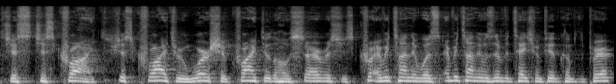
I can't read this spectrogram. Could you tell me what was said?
just just cry, just cry through worship, cry through the whole service. Just cry. every time there was every time there was an invitation people come to prayer,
